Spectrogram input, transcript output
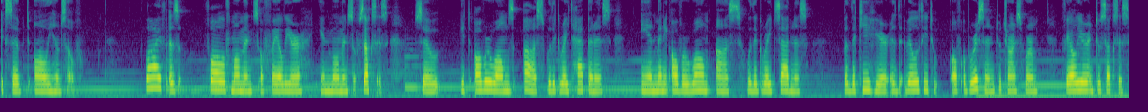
except only himself. Life is full of moments of failure and moments of success, so it overwhelms us with a great happiness and many overwhelm us with a great sadness. But the key here is the ability to, of a person to transform failure into success.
